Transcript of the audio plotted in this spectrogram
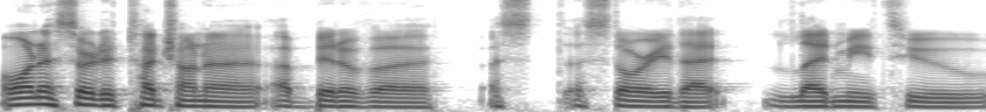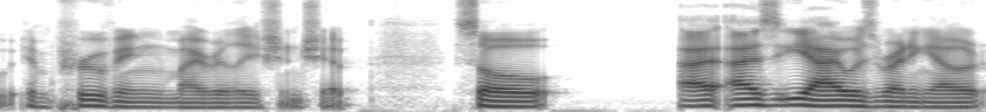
I want to sort of touch on a, a bit of a a, a story that led me to improving my relationship. So as EI was running out,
